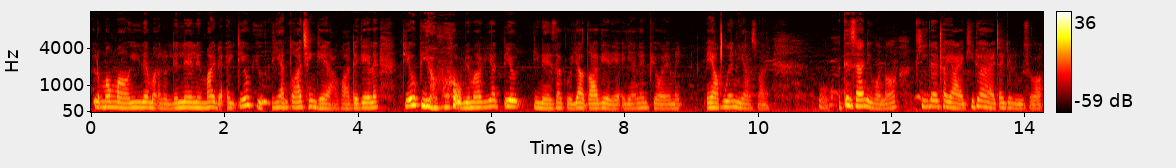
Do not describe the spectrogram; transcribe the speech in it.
အဲ့လိုမောင်မောင်ကြီးထဲမှာအဲ့လိုလဲလဲလေးမိုက်တယ်အဲ့တရုတ်ပြည်ရန်သွားချင်းခဲ့တာကွာတကယ်လဲတရုတ်ပြည်တော့မဟုတ်မြန်မာပြည်ကတရုတ်ပြည်နယ်ဇက်ကိုရောက်သွားခဲ့တယ်အရန်လဲပျော်တယ်မရောက်ဘူးရဲ့နေရာဆိုတာလဲဟိုအသစ်ဆန်းနေပေါ့နော်ခီးလဲထွက်ရတယ်ခီးထွက်ရတာကြိုက်တယ်လို့ဆိုတော့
